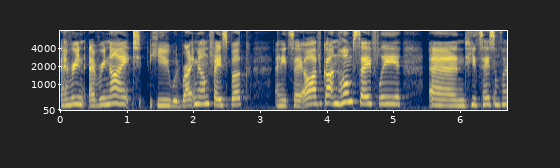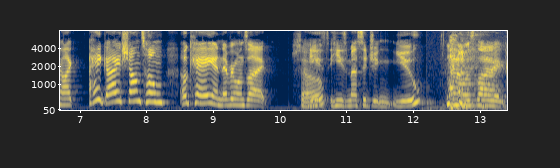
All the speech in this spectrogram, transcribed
every every night he would write me on Facebook and he'd say, "Oh, I've gotten home safely," and he'd say something like, "Hey guys, Sean's home okay," and everyone's like, So? he's he's messaging you." And I was like,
